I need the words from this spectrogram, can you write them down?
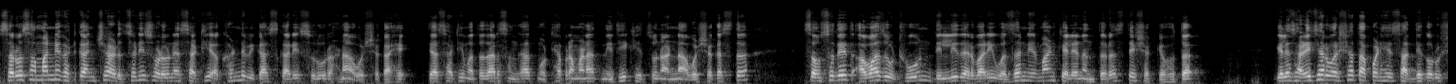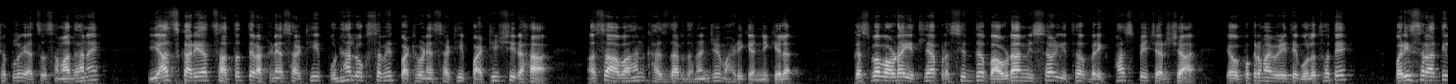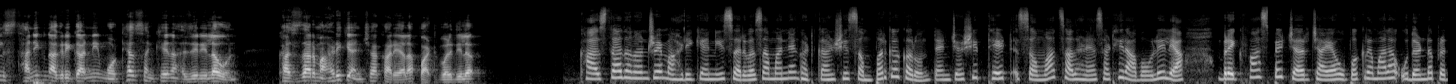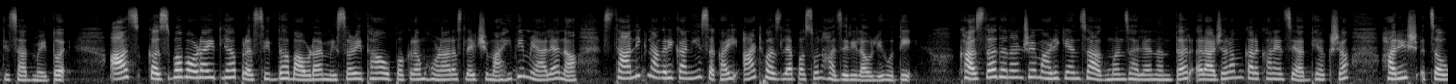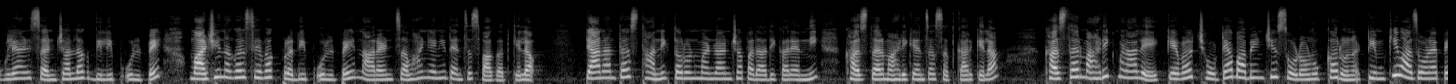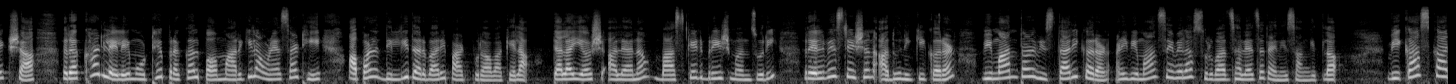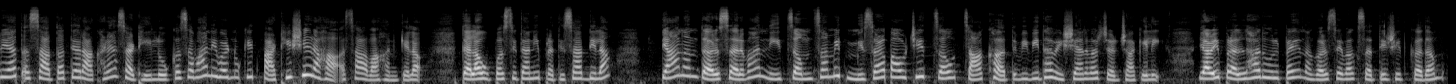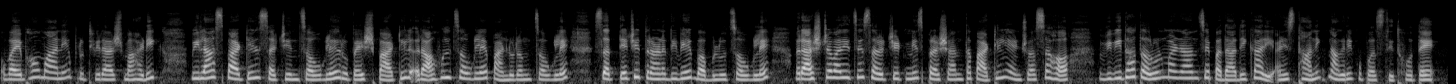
सर्वसामान्य घटकांच्या अडचणी सोडवण्यासाठी अखंड विकास कार्य सुरू राहणं आवश्यक आहे. त्यासाठी मतदारसंघात मोठ्या प्रमाणात निधी खेचून आणणं आवश्यक असतं. संसदेत आवाज उठवून दिल्ली दरबारी वजन निर्माण केल्यानंतरच ते शक्य होतं. गेल्या साडेचार वर्षात आपण हे साध्य करू शकलो याचं समाधान आहे. याच कार्यात सातत्य राखण्यासाठी पुन्हा लोकसभेत पाठवण्यासाठी पाठीशी रहा असं आवाहन खासदार धनंजय महाडिक यांनी केलं. कसबा बावडा इथल्या प्रसिद्ध बावडा मिसळ इथं ब्रेकफास्ट पे चर्चा या उपक्रमावेळी ते बोलत होते. परिसरातील स्थानिक नागरिकांनी मोठ्या संख्येनं हजेरी लावून खासदार महाडिक यांच्या कार्याला पाठबळ दिलं. खासदार धनंजय महाडिक यांनी सर्वसामान्य घटकांशी संपर्क करून त्यांच्याशी थेट संवाद साधण्यासाठी राबवलेल्या ब्रेकफास्ट पे चर्चा या उपक्रमाला उदंड प्रतिसाद मिळतोय. आज कसबा बावडा इथल्या प्रसिद्ध बावडा मिसळ इथं हा उपक्रम होणार असल्याची माहिती मिळाल्यानं स्थानिक नागरिकांनी सकाळी आठ वाजल्यापासून हजेरी लावली होती. खासदार धनंजय महाडिक यांचं आगमन झाल्यानंतर राजाराम कारखान्याचे अध्यक्ष हरीश चौगले आणि संचालक दिलीप उल्पे माजी नगरसेवक प्रदीप उल्पे नारायण चव्हाण यांनी त्यांचं स्वागत केलं. त्यानंतर स्थानिक तरुण मंडळांच्या पदाधिकाऱ्यांनी खासदार महाडिक यांचा सत्कार केला. खासदार महाडिक म्हणाले केवळ छोट्या बाबींची सोडवणूक करून टिमकी वाजवण्यापेक्षा रखडलेले मोठे प्रकल्प मार्गी लावण्यासाठी आपण दिल्ली दरबारी पाठपुरावा केला. त्याला यश आल्यानं बास्केट ब्रिज मंजुरी रेल्वे स्टेशन आधुनिकीकरण विमानतळ विस्तारीकरण आणि विमानसेवेला सुरुवात झाल्याचं त्यांनी सांगितलं. विकास कार्यात सातत्य राखण्यासाठी लोकसभा निवडणुकीत पाठीशी रहा असं आवाहन केलं. त्याला उपस्थितांनी प्रतिसाद दिला. त्यानंतर सर्वांनी चमचमीत मिसळपावची चव चाखत विविध विषयांवर चर्चा केली. यावेळी प्रल्हाद उल्पे नगरसेवक सत्यजित कदम वैभव माने पृथ्वीराज महाडिक विलास पाटील सचिन चौगले रुपेश पाटील राहुल चौगले पांडुरंग चौगले सत्यजित रणदिवे बबलू चौगले राष्ट्रवादीचे सरचिटणीस प्रशांत पाटील यांच्यासह विविध तरुण मंडळांचे पदाधिकारी आणि स्थानिक नागरिक उपस्थित होते.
